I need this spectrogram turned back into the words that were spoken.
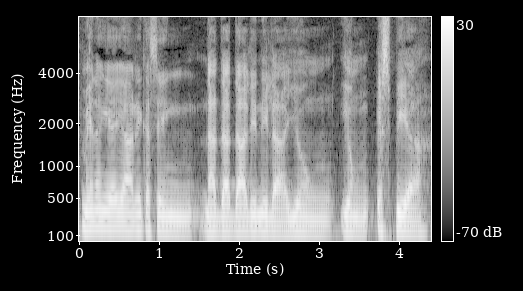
May nangyayari kasing nadadali nila yung yung espiya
